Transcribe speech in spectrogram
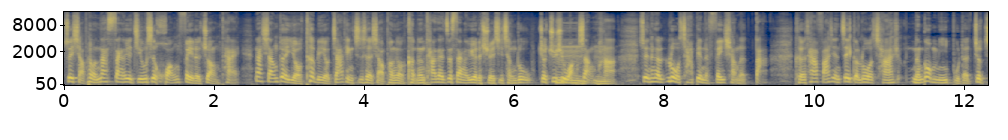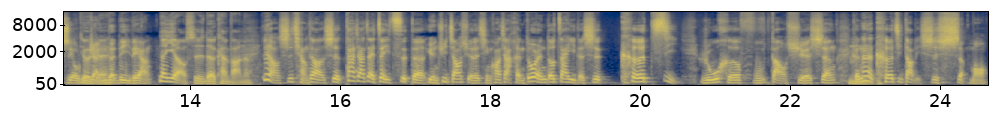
所以小朋友那三个月几乎是荒废的状态。那相对有特别有家庭支持的小朋友，可能他在这三个月的学习程度就继续往上爬，所以那个落差变得非常的大。可是他发现这个落差能够弥补的就只有人的力量。那叶老师的看法呢？叶老师强调的。是大家在这一次的远距教学的情况下，很多人都在意的是科技如何辅导学生，可那个科技到底是什么？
